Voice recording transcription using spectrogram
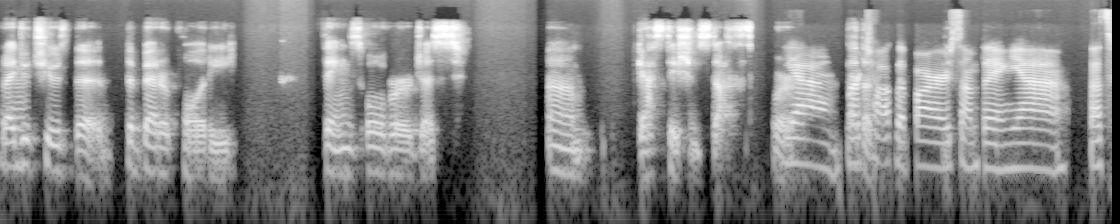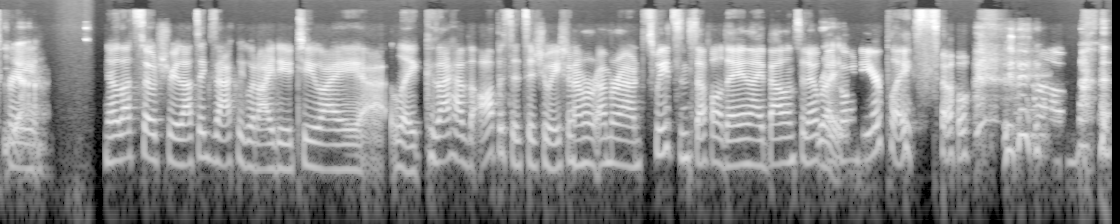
But I do choose the the better quality things over just um, gas station stuff. Or yeah. Or chocolate bar or something. Yeah. That's great. Yeah. No, that's so true. That's exactly what I do too. I uh, like because I have the opposite situation. I'm I'm around sweets and stuff all day, and I balance it out by going to your place. So, um,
